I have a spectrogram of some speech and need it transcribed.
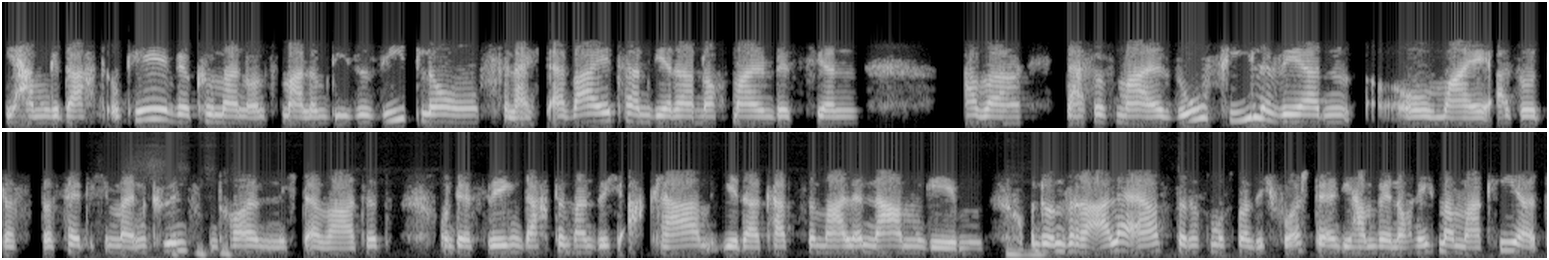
Wir haben gedacht, okay, wir kümmern uns mal um diese Siedlung, vielleicht erweitern wir da noch mal ein bisschen, aber dass es mal so viele werden, oh my, also das, das hätte ich in meinen kühnsten Träumen nicht erwartet. Und deswegen dachte man sich, ach klar, jeder Katze mal einen Namen geben. Und unsere allererste, das muss man sich vorstellen, die haben wir noch nicht mal markiert.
